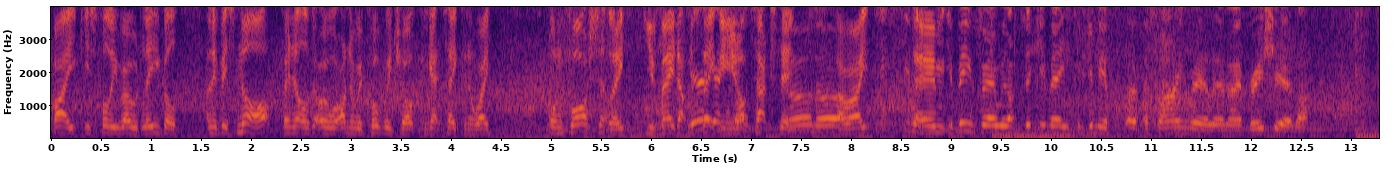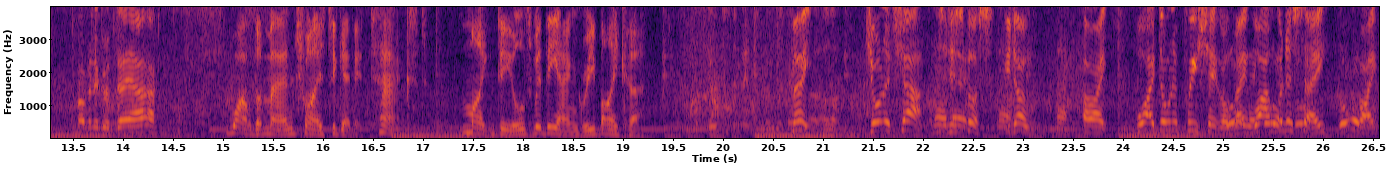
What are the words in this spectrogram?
bike is fully road legal. And if it's not, then it'll go on a recovery truck and get taken away. Unfortunately, you've made that mistake yeah, and you're not taxed it. No, no. All right. You know, Um, you're being fair with that ticket, mate. You can give me a, a, a fine, really, and I appreciate that. I'm having a good day, aren't I? While the man tries to get it taxed, Mike deals with the angry biker. Mate, do you want to chat to discuss? you don't? All right. What I don't appreciate, though, mate, what I'm going to say, go right,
